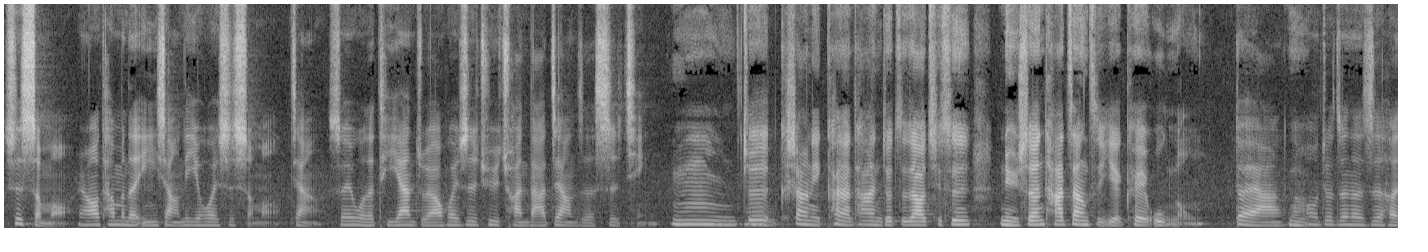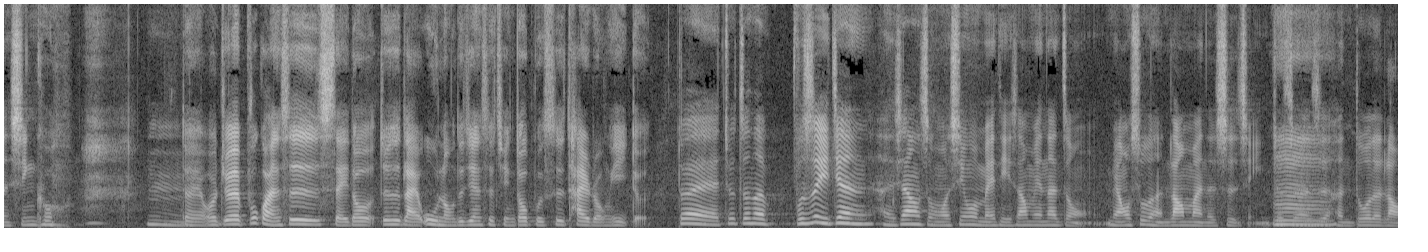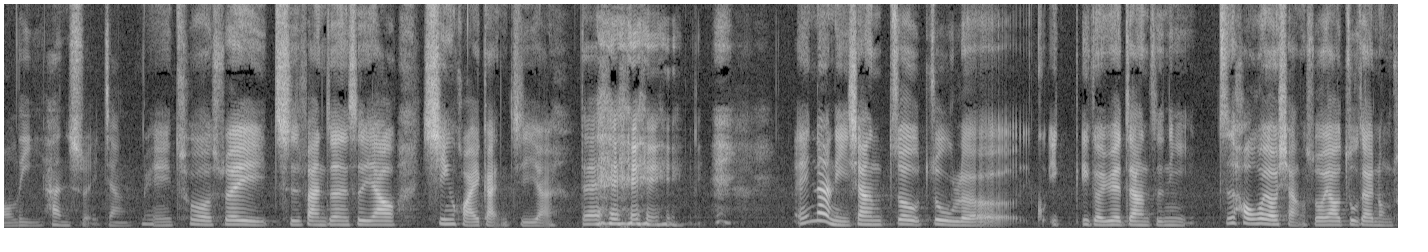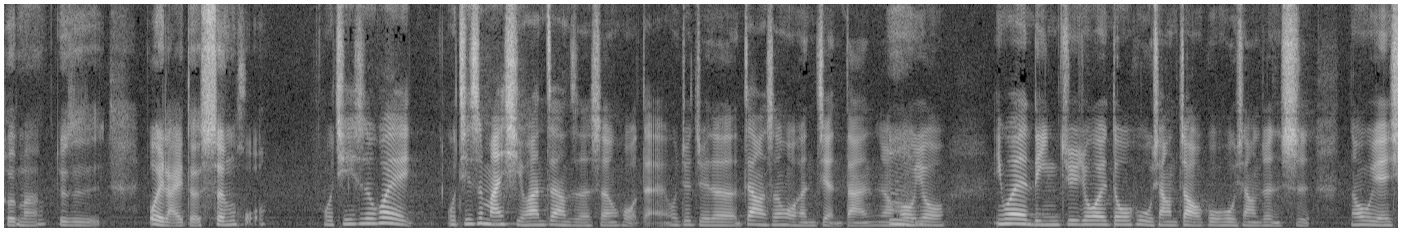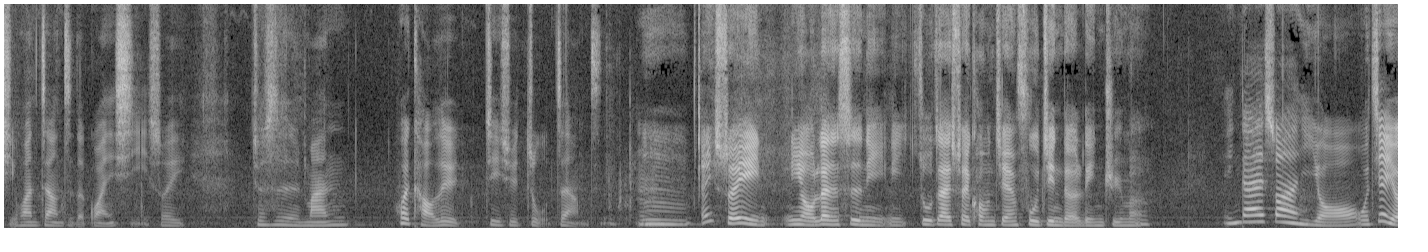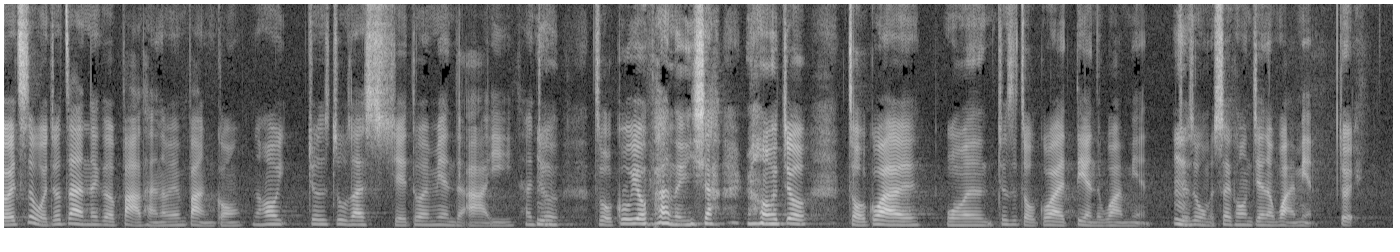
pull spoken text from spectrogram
是什么？然后他们的影响力会是什么？这样，所以我的提案主要会是去传达这样子的事情。嗯，就是像你看了他，你就知道，其实女生她这样子也可以务农。对啊，然后就真的是很辛苦。嗯，对，我觉得不管是谁都，就是来务农这件事情都不是太容易的。对，就真的不是一件很像什么新闻媒体上面那种描述的很浪漫的事情，就真的是很多的劳力、汗水这样。没错，所以吃饭真的是要心怀感激啊。对。哎，那你像就住了一一个月这样子，你之后会有想说要住在农村吗？就是未来的生活。我其实会。我其实蛮喜欢这样子的生活的，我就觉得这样的生活很简单，然后又因为邻居就会都互相照顾、互相认识，然后我也喜欢这样子的关系，所以就是蛮会考虑继续住这样子。嗯，哎，所以你有认识你你住在睡空间附近的邻居吗？应该算有，我记得有一次我就在那个吧台那边办公，然后就是住在斜对面的阿姨，她就左顾右盼了一下，然后就走过来，我们就是走过来店的外面，就是我们睡空间的外面，对，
